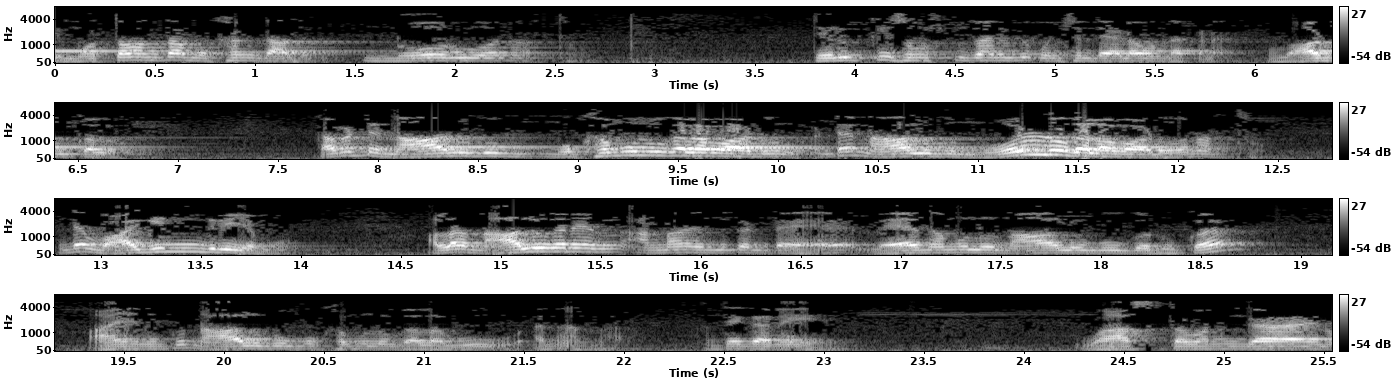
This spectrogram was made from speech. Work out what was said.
ఈ మొత్తం అంతా ముఖం కాదు నోరు అని అర్థం. తెలుగుకి సంస్కృతానికి కొంచెం తేడా ఉంది అక్కడ వాడుకలు. కాబట్టి నాలుగు ముఖములు గలవాడు అంటే నాలుగు నోళ్ళు గలవాడు అని అర్థం. అంటే వాగింద్రియము. అలా నాలుగనే అన్నా ఎందుకంటే వేదములు నాలుగు గనుక ఆయనకు నాలుగు ముఖములు గలవు అని అన్నారు. అంతేగాని వాస్తవంగా ఆయన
